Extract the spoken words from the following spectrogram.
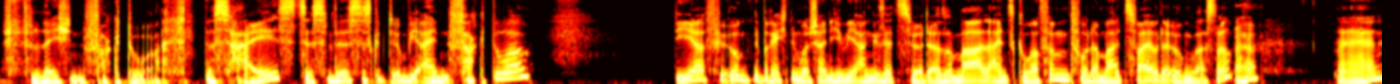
Flächenfaktor. Das heißt, es, es gibt irgendwie einen Faktor, der für irgendeine Berechnung wahrscheinlich irgendwie angesetzt wird. Also mal 1,5 oder mal 2 oder irgendwas, ne? Aha. Aha.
